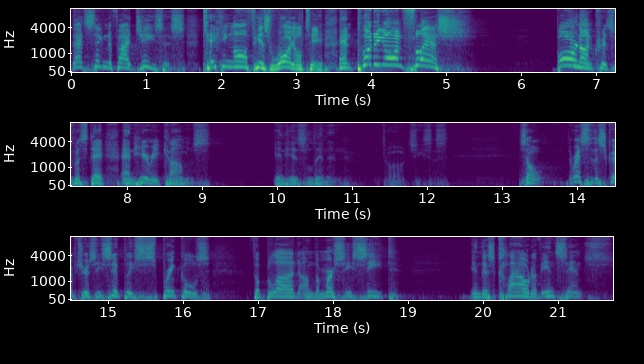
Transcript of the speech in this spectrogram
That signified Jesus taking off his royalty and putting on flesh. Born on Christmas Day, and here he comes in his linen. Oh, Jesus. So, the rest of the scriptures, he simply sprinkles the blood on the mercy seat in this cloud of incense.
